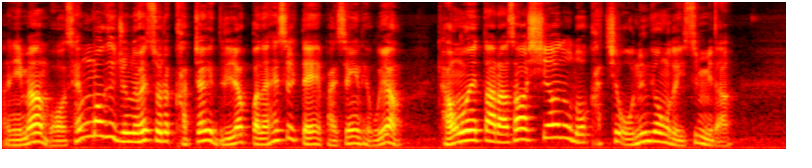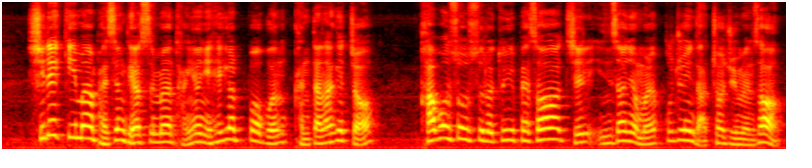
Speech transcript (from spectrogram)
아니면 뭐 생먹이 주는 횟수를 갑자기 늘렸거나 했을 때 발생이 되고요. 경우에 따라서 시아노도 같이 오는 경우도 있습니다. 시래끼만 발생되었으면 당연히 해결법은 간단하겠죠. carbon source를 투입해서 질 인산염을 꾸준히 낮춰주면서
